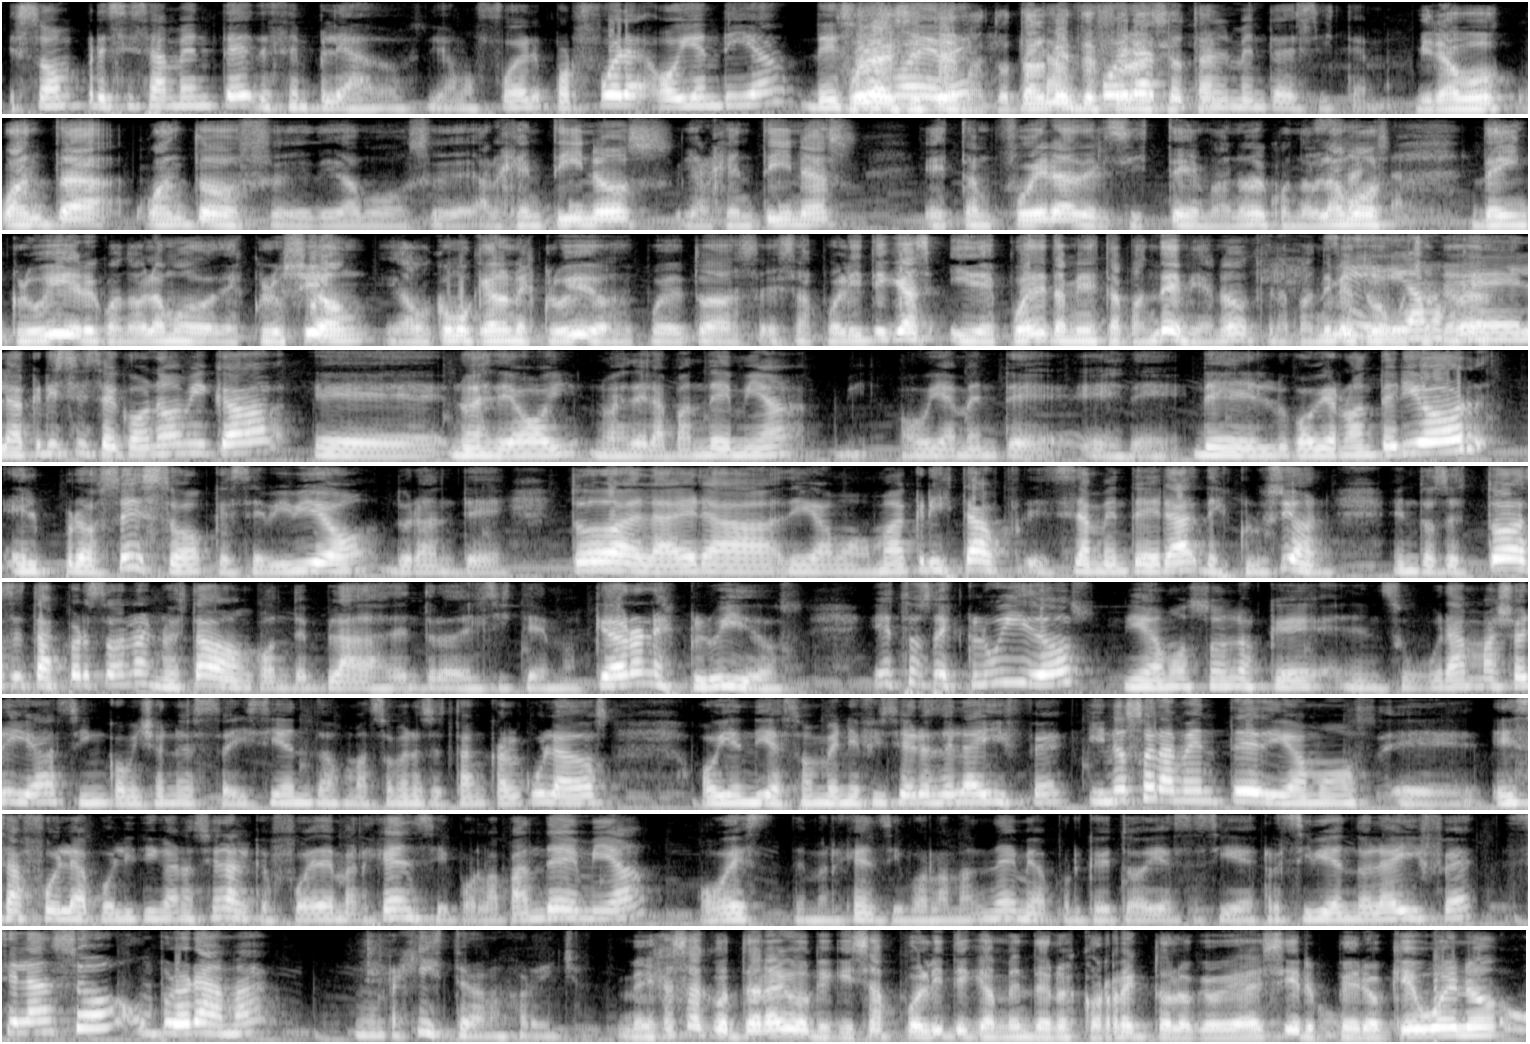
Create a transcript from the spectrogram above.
son precisamente desempleados, digamos, fuera- por fuera hoy en día de esos Fuera del sistema, totalmente están fuera del sistema. totalmente del sistema. Mirá vos cuánta, cuántos, eh, digamos, eh, argentinos y argentinas están fuera del sistema, ¿no? Cuando hablamos de incluir, cuando hablamos de exclusión, digamos, cómo quedaron excluidos después de todas esas políticas y después de también esta pandemia, ¿no? Que la pandemia Sí, tuvo mucho digamos que que, ver. la crisis económica eh, no es de hoy, no es de la pandemia, obviamente es de, del gobierno anterior. El proceso que se vivió durante toda la era, digamos, macrista, precisamente era de exclusión. Entonces, todas estas personas no estaban contempladas dentro del sistema, quedaron excluidos. Estos excluidos, digamos, son los que en su gran mayoría, 5.600.000 más o menos están calculados, hoy en día son beneficiarios de la IFE. Y no solamente, digamos, eh, esa fue la política nacional que fue de emergencia y por la pandemia, o es de emergencia y por la pandemia, porque hoy todavía se sigue recibiendo la IFE, se lanzó un programa, un registro, mejor dicho. Me dejas acotar algo que quizás políticamente no es correcto lo que voy a decir, pero qué bueno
